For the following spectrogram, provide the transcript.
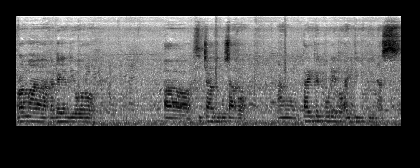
from uh, Cagayan de Oro, Ah, si Charlie Busaco. Ang title po nito ay Pilipinas.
